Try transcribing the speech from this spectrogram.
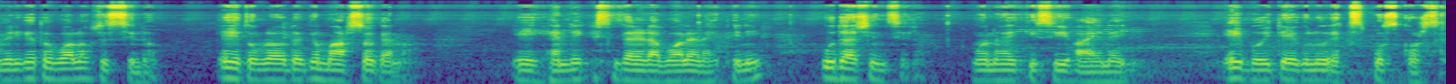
আমেরিকা তো বলা উচিত ছিল, এই তোমরা ওদেরকে মারছো কেন? এই হেনরি কিসিঞ্জার এটা বলে নাই, তিনি উদাসীন ছিল মনে হয় কিছুই হয় নাই। এই বইতে এগুলো এক্সপোজ করছে।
